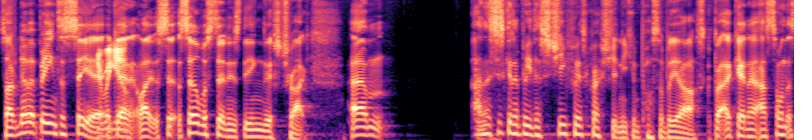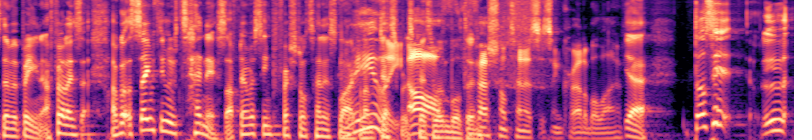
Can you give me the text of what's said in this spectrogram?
So I've never been to see it. Here we Again, go. Like Silverstone is the English track. Um, and this is going to be the stupidest question you can possibly ask. But again, as someone that's never been, I feel like I've got the same thing with tennis. I've never seen professional tennis live. Really? I'm desperate to oh, Wimbledon. professional tennis is incredible live. Yeah. Does it?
